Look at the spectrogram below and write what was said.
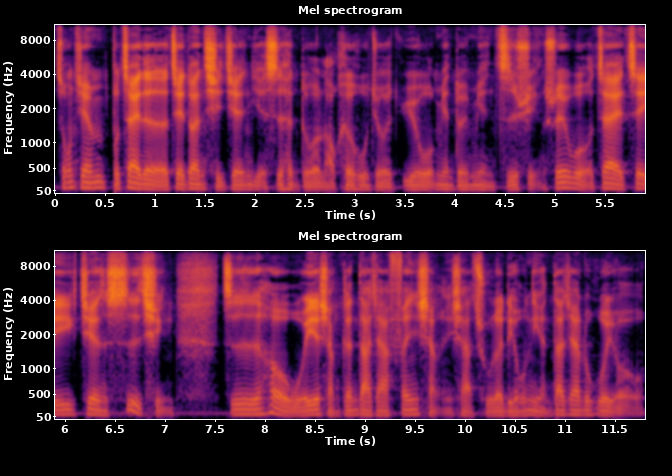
中间不在的这段期间，也是很多老客户就约我面对面咨询。所以我在这一件事情之后，我也想跟大家分享一下，除了流年，大家如果有。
